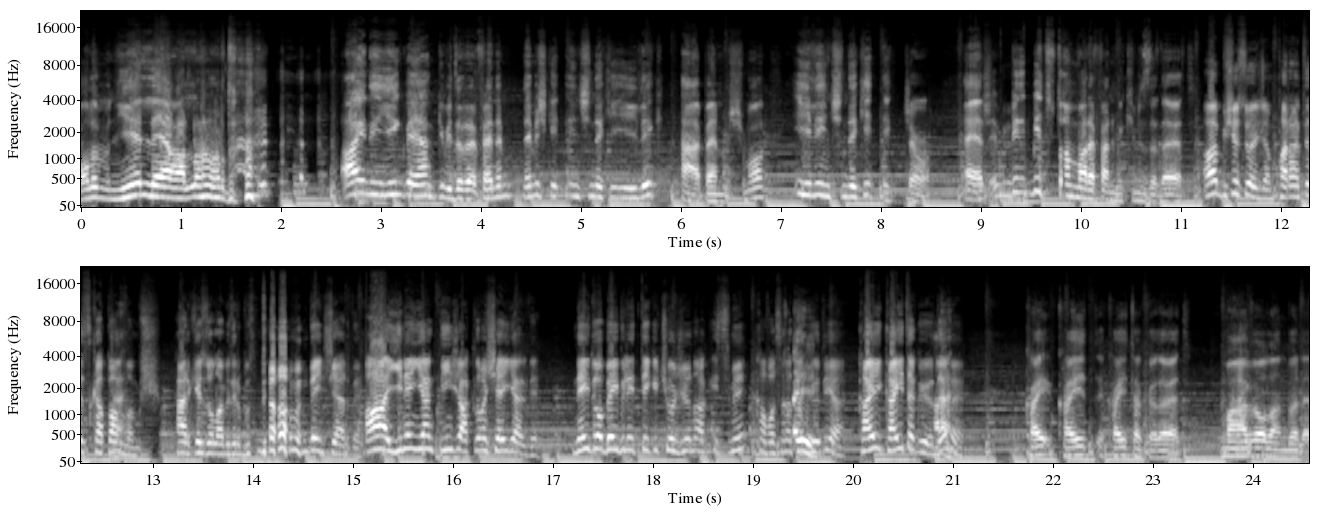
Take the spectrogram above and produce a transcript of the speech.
Oğlum niye L var lan orada? Aynı Yin ve Yang gibidir efendim. Demiş ki itliğin içindeki iyilik. Ha benmişim o. İyiliğin içindeki itlik Cevo. Evet bir, bir tutam var efendim ikimizde de evet. Ama bir şey söyleyeceğim. Parantez kapanmamış. Herkes olabilir bunun devamında içeride. Aa yine Young deyince aklıma şey geldi. Neydi o Beyblade'deki çocuğun ismi? Kafasına Kayı. takıyordu ya. Kayı kayı takıyor değil Ha. mi? Kay, kayı, kayı takıyordu evet. Mavi Kayı. olan böyle.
